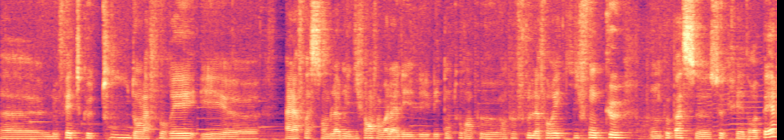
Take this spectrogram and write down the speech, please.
euh, le fait que tout dans la forêt est euh, à la fois semblable et différent, enfin voilà, les, les- les contours un peu, un peu flous de la forêt qui font que on ne peut pas se, se créer de repères.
